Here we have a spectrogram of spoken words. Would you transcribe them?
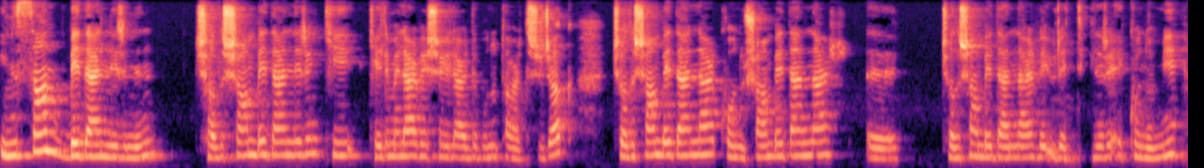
insan bedenlerinin çalışan bedenlerin ki kelimeler ve şeylerde bunu tartışacak. Çalışan bedenler, konuşan bedenler, e, çalışan bedenler ve ürettikleri ekonomi,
